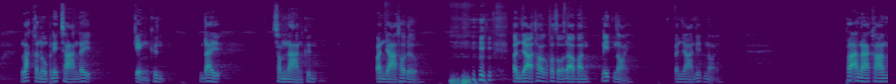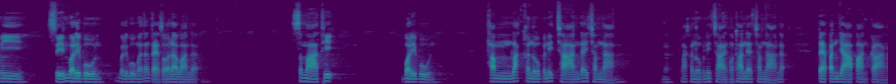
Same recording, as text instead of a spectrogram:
ำลักขณูปนิชฌานได้เก่งขึ้น ได้ชำนาญขึ้น ปัญญาเท่าเดิม ปัญญาเท่ากับพระโสดาบันนิดหน่อย ปัญญานิดหน่อย พระอนาคามีศีลบริบูรณ์ บริบูรณ์มาตั้งแต่โสดาบันแล้ว สมาธิบริบูรณ์ทำลักขณูปนิชฌานได้ชำนาญนะลักขณูปนิชฌานของท่านเนี่ยชำนาญแล้วแต่ปัญญาปานกลาง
